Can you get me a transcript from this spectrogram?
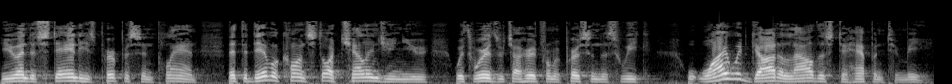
You understand his purpose and plan? That the devil can't start challenging you with words which I heard from a person this week. Why would God allow this to happen to me?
